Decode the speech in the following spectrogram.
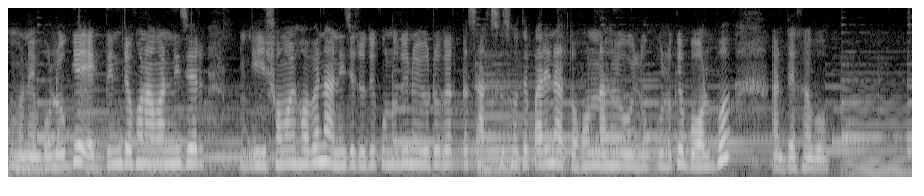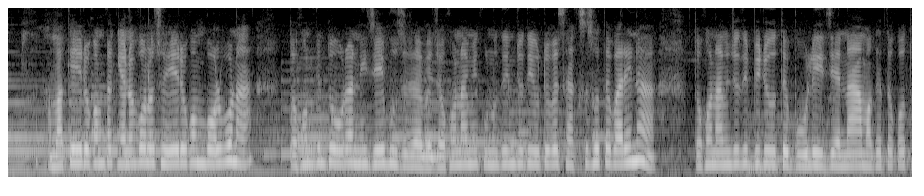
মানে বলুক গিয়ে একদিন যখন আমার নিজের এই সময় হবে না নিজে যদি কোনো দিনও ইউটিউবে একটা সাকসেস হতে পারি না তখন না হয় ওই লোকগুলোকে বলব আর দেখাবো। আমাকে এরকমটা কেন বলেছ? এরকম বলব না। তখন কিন্তু ওরা নিজেই বুঝে যাবে। যখন আমি কোনো দিন যদি ইউটিউবে সাকসেস হতে পারি না, তখন আমি যদি ভিডিওতে বলি যে, না, আমাকে তো কত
